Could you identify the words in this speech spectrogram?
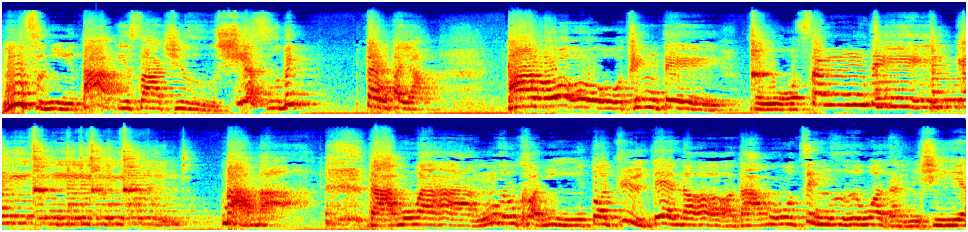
我是你大的杀气是写四本，带不带呀？大路听得不生的，妈妈，大母啊，我如靠你多住的那大母真是我人心。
